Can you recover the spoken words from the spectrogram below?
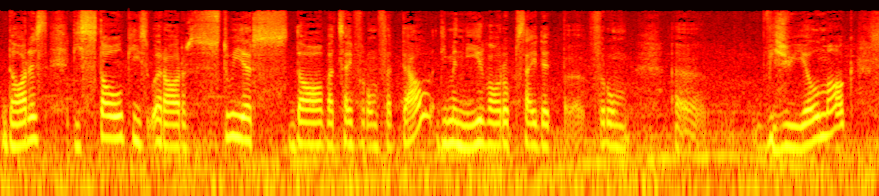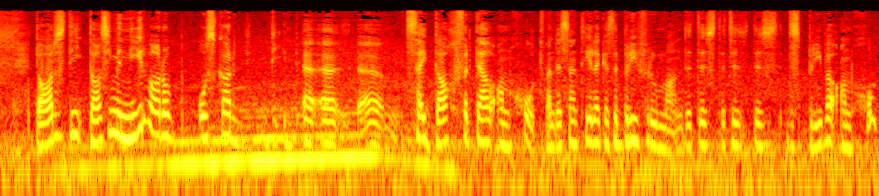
Daar is die staaltjies oor haar stoeiers daar wat sy vir hom vertel, die manier waarop sy dit uh, vir hom uh visueel maak. Daar's die daar's die manier waarop Oscar die uh uh uh sy dag vertel aan God, want dit is natuurlik is 'n briefroman. Dit is dit is dis dis briewe aan God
